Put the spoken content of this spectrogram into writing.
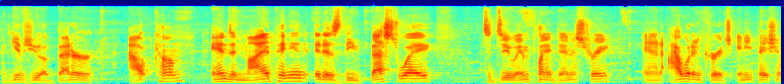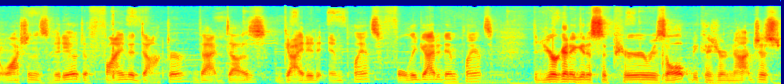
it gives you a better outcome. And in my opinion, it is the best way to do implant dentistry. And I would encourage any patient watching this video to find a doctor that does guided implants, fully guided implants, that you're gonna get a superior result because you're not just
